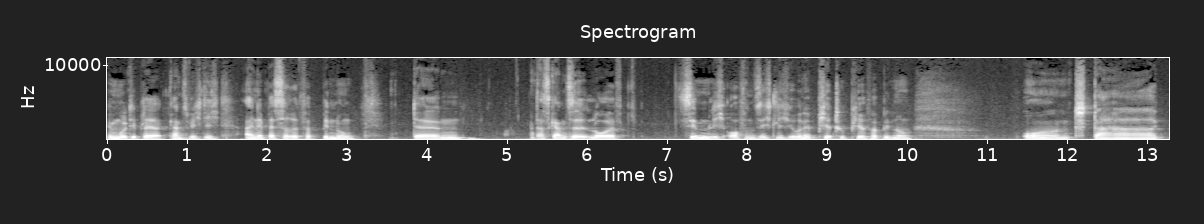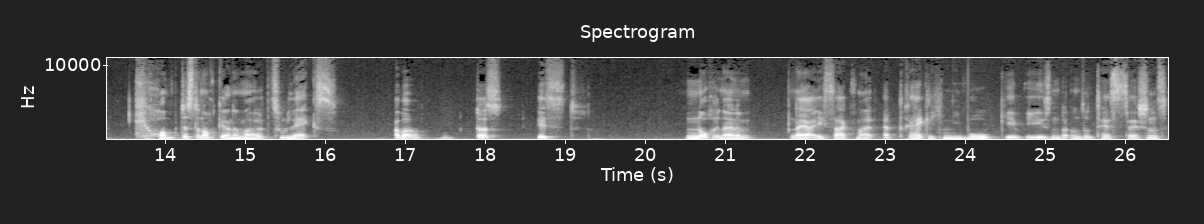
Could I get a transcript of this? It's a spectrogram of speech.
im Multiplayer, ganz wichtig, eine bessere Verbindung. Denn das Ganze läuft ziemlich offensichtlich über eine Peer-to-Peer-Verbindung. Und da kommt es dann auch gerne mal zu Lags. Aber das ist noch in einem naja, ich sag mal, erträglichen Niveau gewesen bei unseren Test-Sessions.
